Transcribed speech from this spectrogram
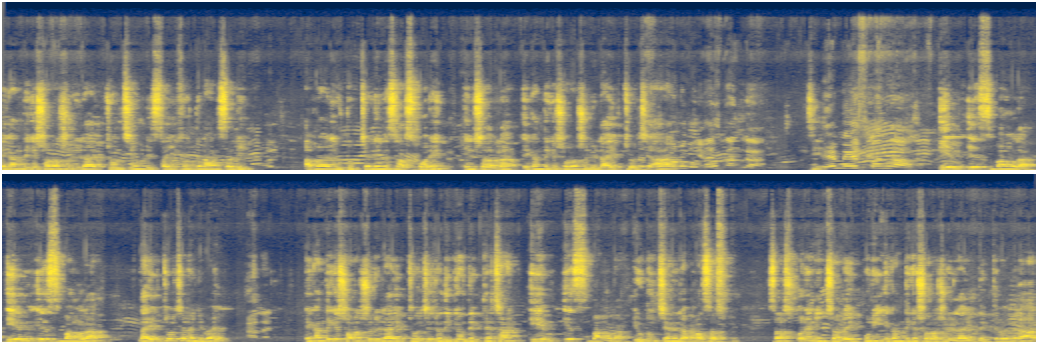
এখান থেকে সরাসরি লাইভ চলছে এমডি সাইফুদ্দিন আনসারি। আপনার ইউটিউব চ্যানেলে সার্চ করেন, ইনশাআল্লাহ এখান থেকে সরাসরি লাইভ চলছে। আর M S Bangla, M S Bangla live চলছে নাকি ভাই? এখান থেকে সরাসরি লাইভ চলছে। যদি কেউ দেখতে চান, M S Bangla YouTube channel আপনার সার্চ করেন। সার্চ করেন, ইনশাআল্লাহ এক্ষুনি এখান থেকে সরাসরি লাইভ দেখতে পাবেন। আর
